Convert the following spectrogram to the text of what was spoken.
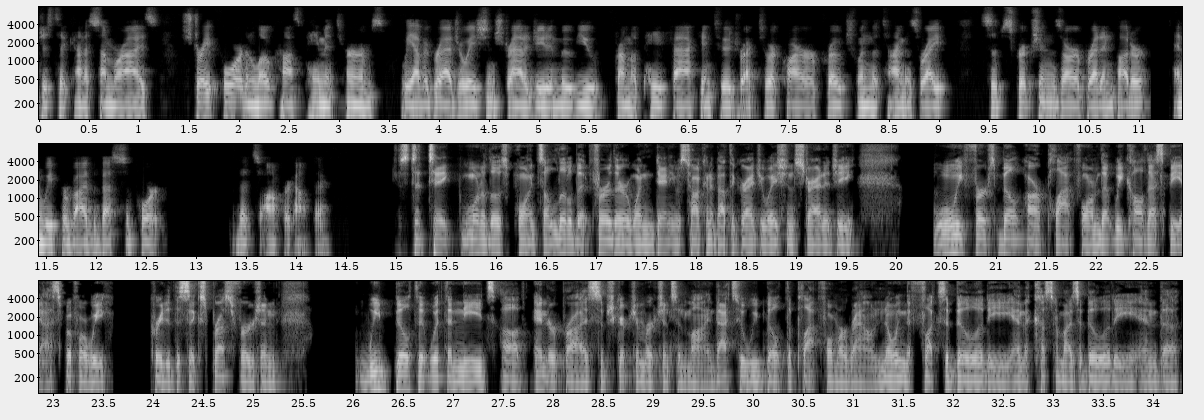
just to kind of summarize, straightforward and low cost payment terms. We have a graduation strategy to move you from a PayFac into a direct to acquire approach when the time is right. Subscriptions are bread and butter, and we provide the best support that's offered out there. Just to take one of those points a little bit further, when Danny was talking about the graduation strategy, when we first built our platform that we called SBS before we created this Express version, we built it with the needs of enterprise subscription merchants in mind. That's who we built the platform around, knowing the flexibility and the customizability and the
